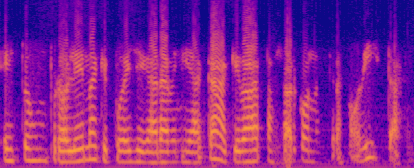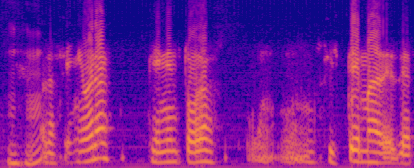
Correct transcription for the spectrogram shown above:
esto es un problema que puede llegar a venir acá, ¿qué va a pasar con nuestras modistas? Las señoras tienen todas un, sistema de,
